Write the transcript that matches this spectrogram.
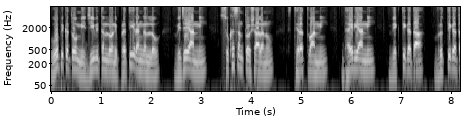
ఓపికతో మీ జీవితంలోని ప్రతి రంగంలో విజయాన్ని సుఖసంతోషాలను స్థిరత్వాన్ని ధైర్యాన్ని వ్యక్తిగత వృత్తిగత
